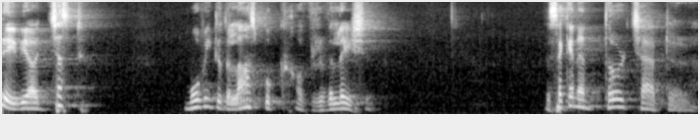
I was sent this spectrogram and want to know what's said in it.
Today we are just moving to the last book of Revelation. The second and third chapter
